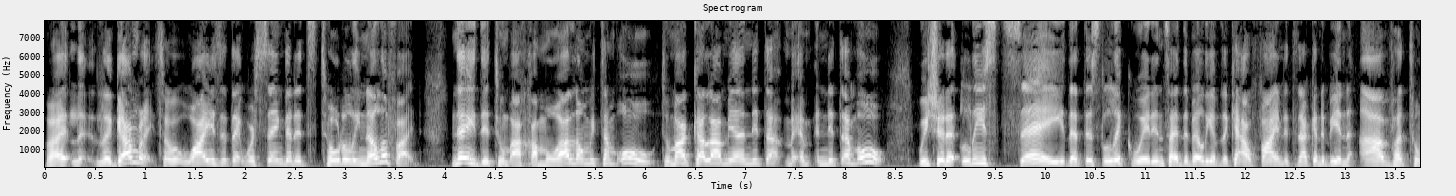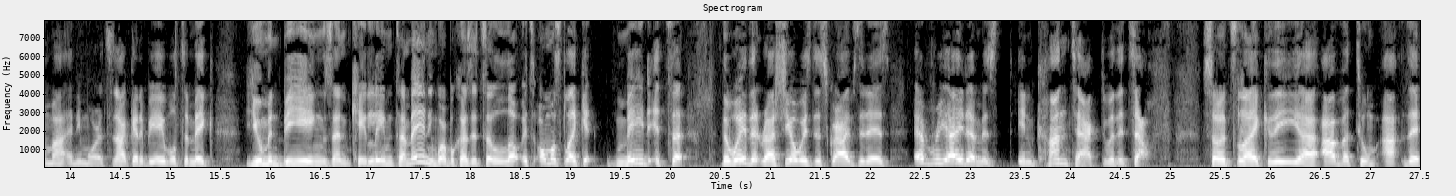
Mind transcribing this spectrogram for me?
right? Legamre. So why is it that we're saying that it's totally nullified? We should at least say that this liquid inside the belly of the cow, fine, it's not going to be an avatuma anymore. It's not going to be able to make human beings and kelim tameh anymore because it's a low, it's almost like it made, it's a, the way that Rashi always describes it is every item is in contact with itself. So it's like the uh, avatum, uh, the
